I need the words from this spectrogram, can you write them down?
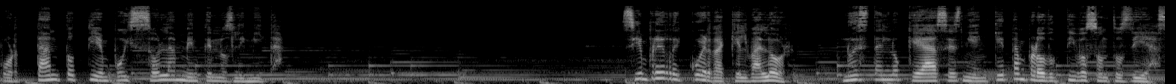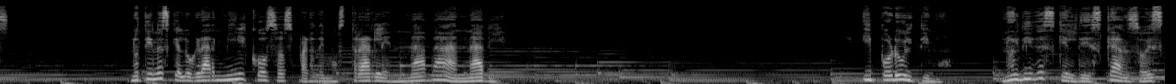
por tanto tiempo y solamente nos limita. Siempre recuerda que el valor no está en lo que haces ni en qué tan productivos son tus días. No tienes que lograr mil cosas para demostrarle nada a nadie. Y por último, no olvides que el descanso es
